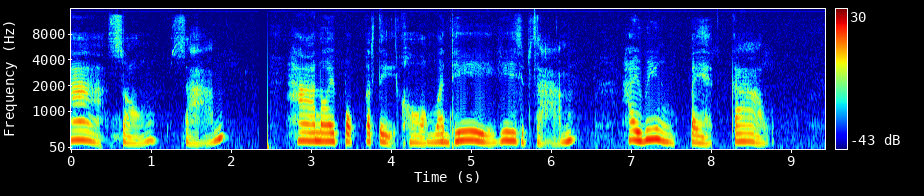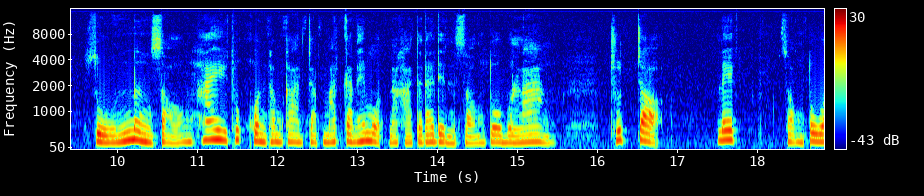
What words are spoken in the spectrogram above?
5 2 3 ฮานอยปกติของวันที่ 23 ให้วิ่ง 8 012 ให้ทุกคนทำการจับมัดกันให้หมดนะคะ จะได้เด่น 2 ตัวบนล่าง ชุดเจาะเลข 2 ตัว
